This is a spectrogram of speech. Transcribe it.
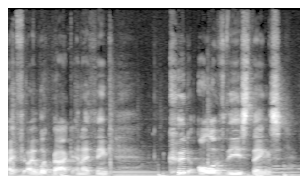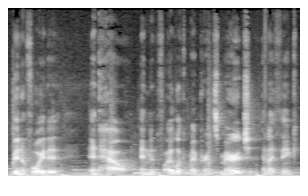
I, I look back and I think, could all of these things been avoided and how? And if I look at my parents' marriage and I think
